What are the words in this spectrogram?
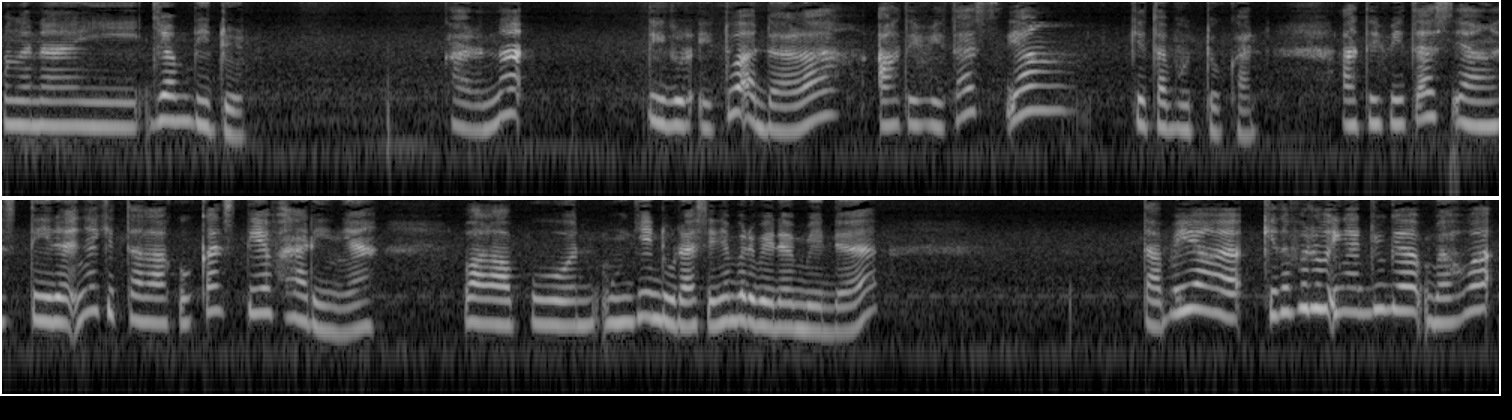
mengenai jam tidur karena tidur itu adalah aktivitas yang kita butuhkan aktivitas yang setidaknya kita lakukan setiap harinya walaupun mungkin durasinya berbeda-beda tapi ya kita perlu ingat juga bahwa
